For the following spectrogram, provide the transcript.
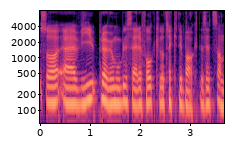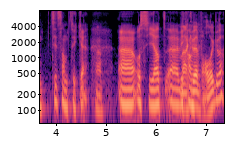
så eh, vi prøver å mobilisere folk til å trekke tilbake til sitt, sam sitt samtykke. Ja. eh, og si at vi Men er ikke det valg, da?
